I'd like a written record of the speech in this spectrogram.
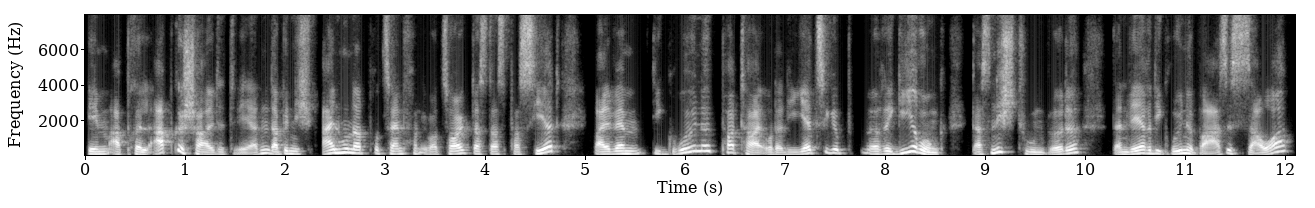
im April abgeschaltet werden. Da bin ich 100 Prozent von überzeugt, dass das passiert, weil wenn die Grüne Partei oder die jetzige äh, Regierung das nicht tun würde, dann wäre die grüne Basis sauer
